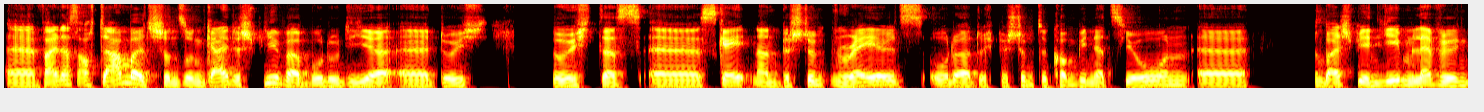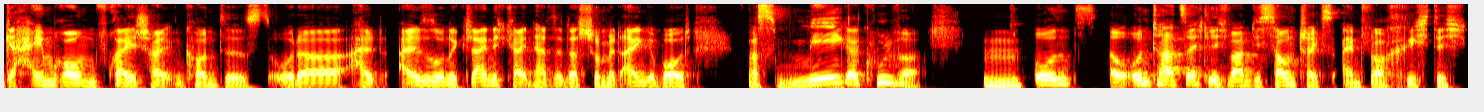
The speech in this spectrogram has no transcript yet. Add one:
Äh, weil das auch damals schon so ein geiles Spiel war, wo du dir äh, durch, durch das äh, Skaten an bestimmten Rails oder durch bestimmte Kombinationen äh, zum Beispiel in jedem Level einen Geheimraum freischalten konntest oder halt all so eine Kleinigkeiten hatte das schon mit eingebaut, was mega cool war. Mhm. Und, äh, und tatsächlich waren die Soundtracks einfach richtig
